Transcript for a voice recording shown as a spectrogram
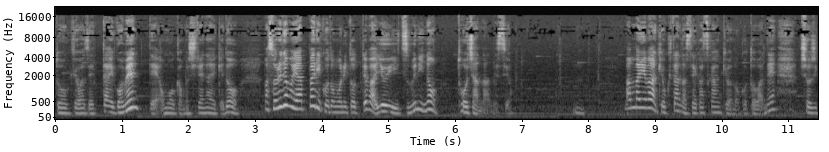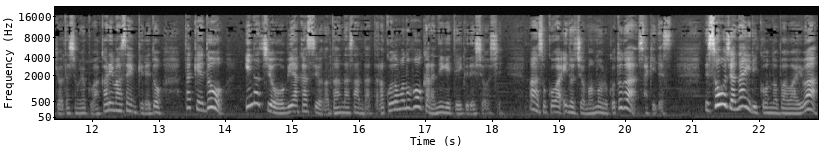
同居は絶対ごめんって思うかもしれないけど、まあ、それでもやっぱり子供にとっては唯一無二の父ちゃんなんですよ。うんあんまりまあ極端な生活環境のことはね正直私もよく分かりませんけれどだけど命を脅かすような旦那さんだったら子供の方から逃げていくでしょうしまあそこは命を守ることが先ですでそうじゃない離婚の場合は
